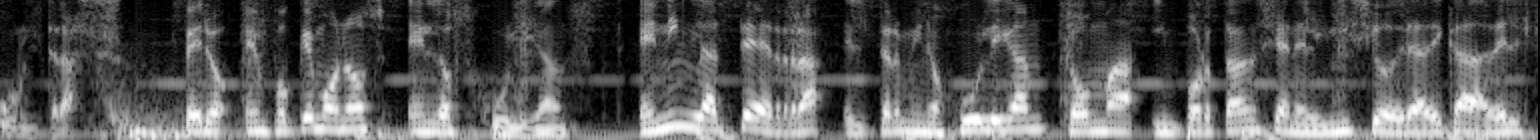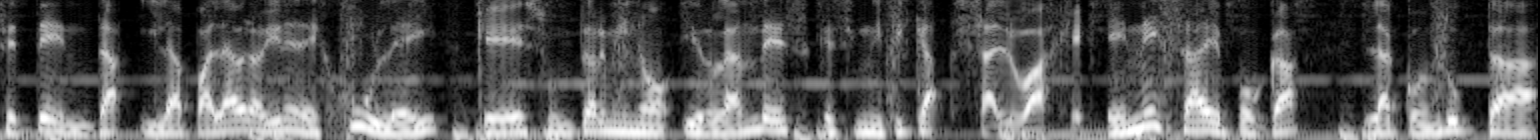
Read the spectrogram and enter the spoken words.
ultras. Pero enfoquémonos en los hooligans. En Inglaterra, el término hooligan toma importancia en el inicio de la década del 70 y la palabra viene de hooley, que es un término irlandés que significa salvaje. En esa época, la conducta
